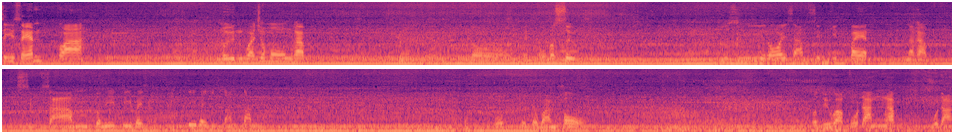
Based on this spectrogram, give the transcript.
สี่แสนกว่าหมื่นกว่าชั่วโมงครับก็เป็นโอมาสึพีซีร้อยสามสิบกิดแปดนะครับสิบสามตัวนี้ตีไปตีไปสิบสามตัน โอ้เดี๋ยว จะวางท่อ ก็ถือว่าโกดังนะครับโกดัง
